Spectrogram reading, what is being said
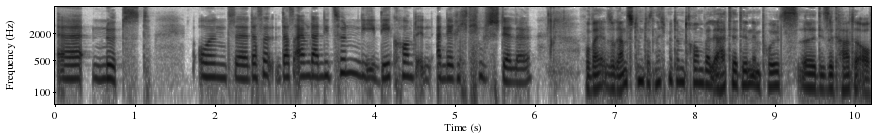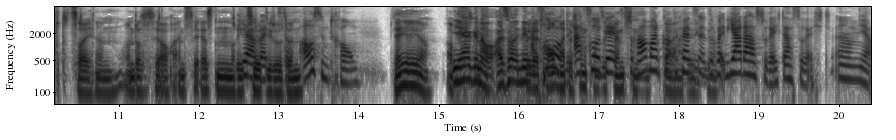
äh, nützt. Und äh, dass, dass einem dann die zündende Idee kommt in, an der richtigen Stelle. Wobei, so ganz stimmt das nicht mit dem Traum, weil er hat ja den Impuls, äh, diese Karte aufzuzeichnen. Und das ist ja auch eins der ersten ja, Rätsel, aber die du dann. aus dem Traum. Ja, ja, ja. Aber Ja, genau. Also in dem Der Ach so, Traum hat ja schon ach so, der Konsequenzen Traum hat Konsequenzen insofern. Ja, da hast du recht, da hast du recht. Ähm, ja.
